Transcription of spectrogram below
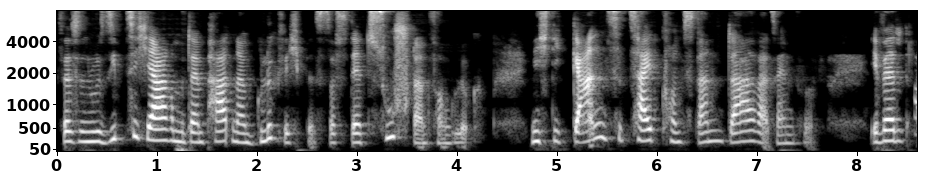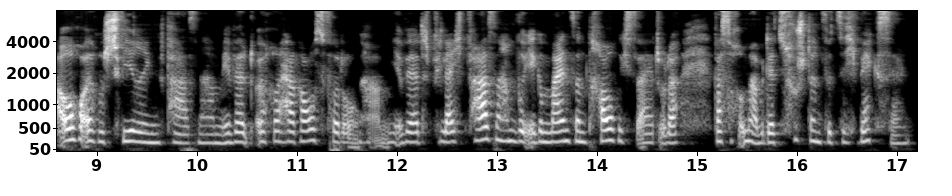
selbst wenn du 70 Jahre mit deinem Partner glücklich bist, dass der Zustand von Glück nicht die ganze Zeit konstant da sein wird. Ihr werdet auch eure schwierigen Phasen haben. Ihr werdet eure Herausforderungen haben. Ihr werdet vielleicht Phasen haben, wo ihr gemeinsam traurig seid oder was auch immer. Aber der Zustand wird sich wechseln.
